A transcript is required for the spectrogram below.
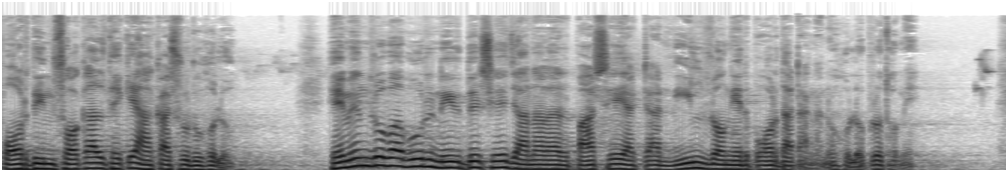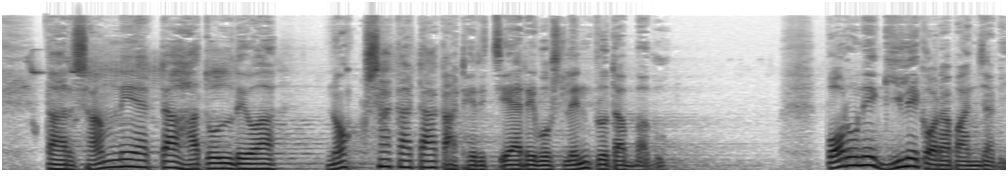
পরদিন সকাল থেকে আঁকা শুরু হলো। হেমেন্দ্রবাবুর নির্দেশে জানালার পাশে একটা নীল রঙের পর্দা টাঙানো হলো প্রথমে। তার সামনে একটা হাতল দেওয়া নকশা কাটা কাঠের চেয়ারে বসলেন প্রতাপবাবু। পরনে গিলে করা পাঞ্জাবি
